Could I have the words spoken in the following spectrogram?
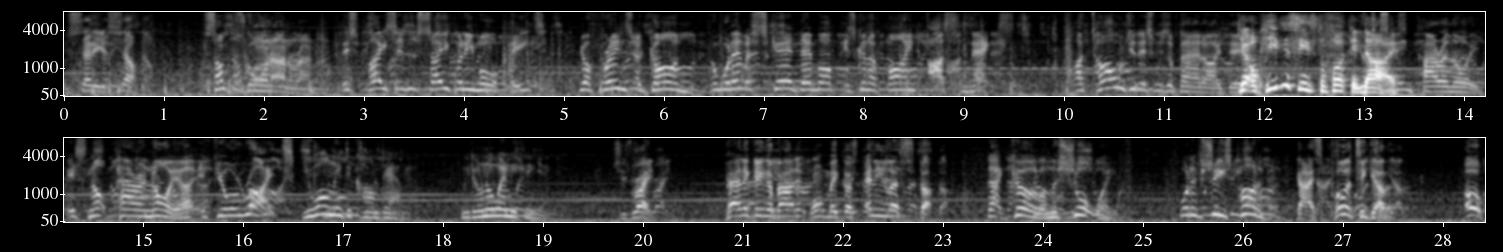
You said it yourself. Something's going on around here. This place isn't safe anymore, Pete. Your friends are gone, and whatever scared them off is gonna find us next. I told you this was a bad idea. Yo, he just needs to fucking You're just die. being paranoid. It's not paranoia if you're right. You all need to calm down. We don't know anything yet. She's right. Panicking about it won't make us any less stuck. That girl on the shortwave. What if she's part of it? Guys, pull it together. Oak,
